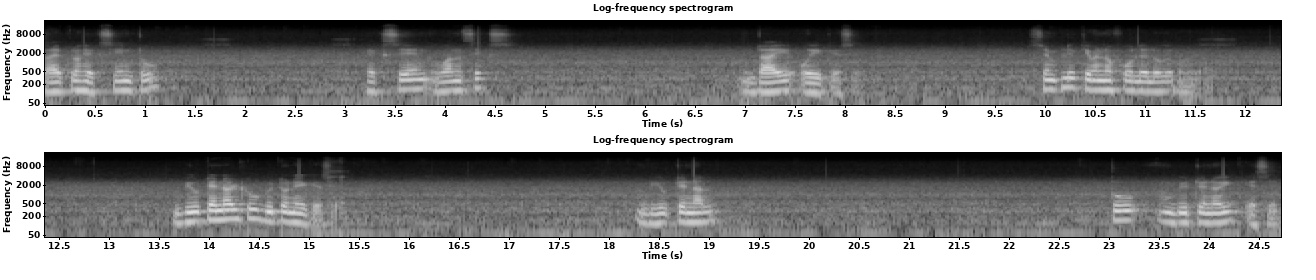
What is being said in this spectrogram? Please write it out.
cyclohexene to hexane one six dioic acid simply K M four ले लोगे तो हो जाएगा। Butanal to butanoic acid butanal to butanoic acid.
